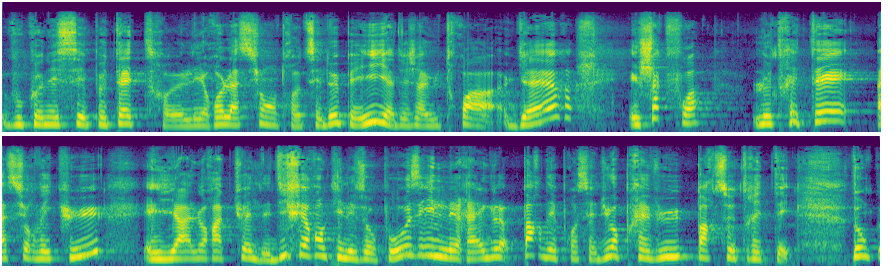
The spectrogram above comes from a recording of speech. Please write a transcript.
vous connaissez peut-être les relations entre ces deux pays. Il y a déjà eu trois guerres. Et chaque fois, le traité a survécu et il y a à l'heure actuelle des différends qui les opposent. Et il les règle par des procédures prévues par ce traité. Donc,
